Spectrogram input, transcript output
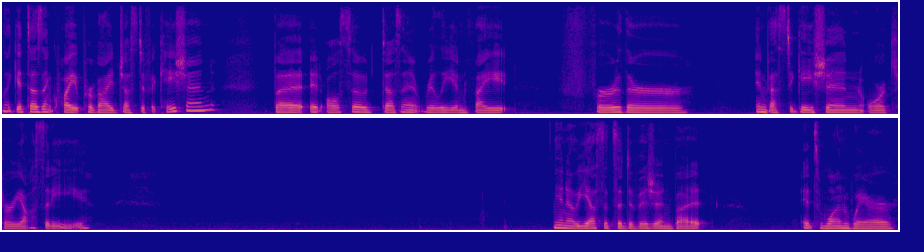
like it doesn't quite provide justification, but it also doesn't really invite further investigation or curiosity. You know, yes, it's a division, but it's one where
